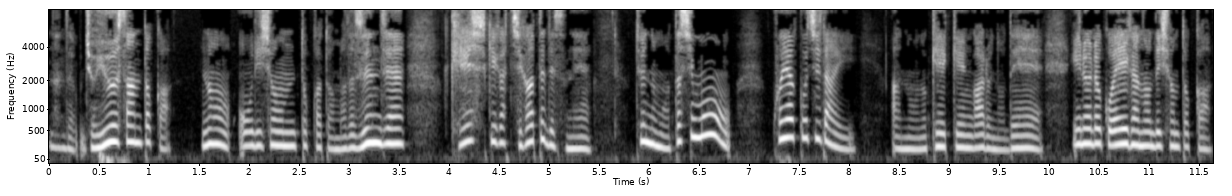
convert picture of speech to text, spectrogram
なんだろう、女優さんとかのオーディションとかとはまた全然形式が違ってですね。というのも私も子役時代、あの、の経験があるので、いろいろこう映画のオーディションとか、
